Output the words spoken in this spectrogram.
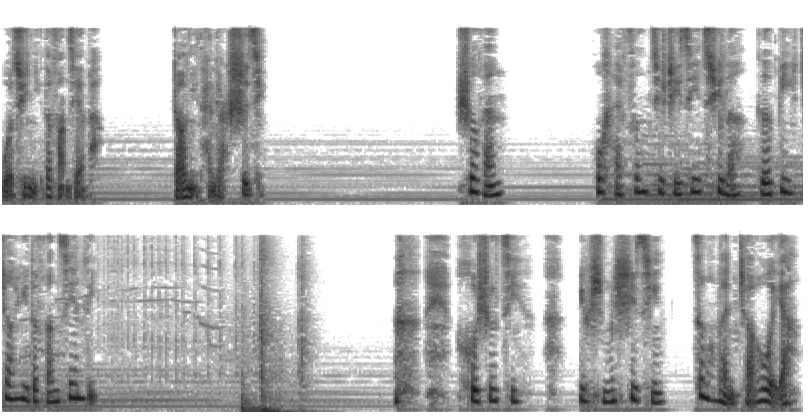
我去你的房间吧，找你谈点事情。说完，胡海峰就直接去了隔壁赵玉的房间里。胡书记，有什么事情这么晚找我呀？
